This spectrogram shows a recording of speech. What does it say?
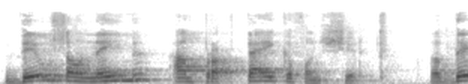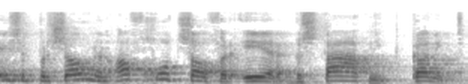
deel zou nemen aan praktijken van shirk. Dat deze persoon een afgod zal vereren. Bestaat niet, kan niet.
